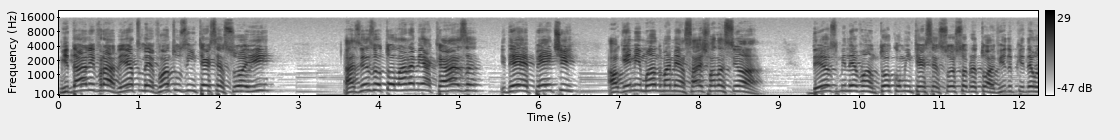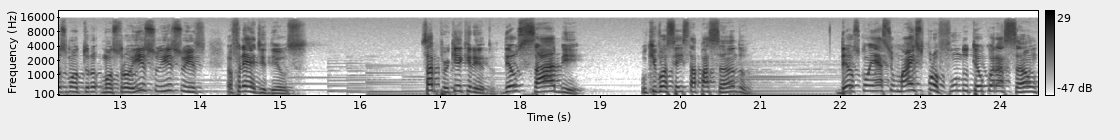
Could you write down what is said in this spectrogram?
me dá livramento, levanta os intercessores aí. Às vezes eu estou lá na minha casa e de repente alguém me manda uma mensagem falando assim, ó, Deus me levantou como intercessor sobre a tua vida porque Deus mostrou, mostrou isso, isso, isso. Eu falei, é de Deus. Sabe por quê, querido? Deus sabe o que você está passando. Deus conhece o mais profundo do teu coração.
